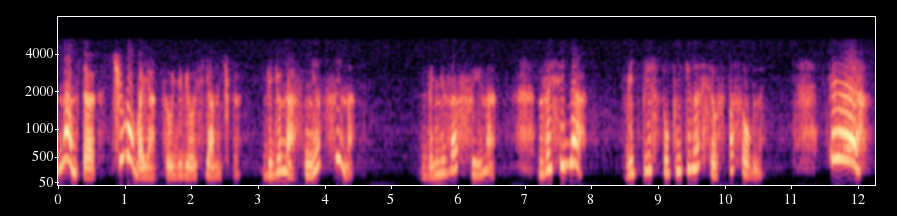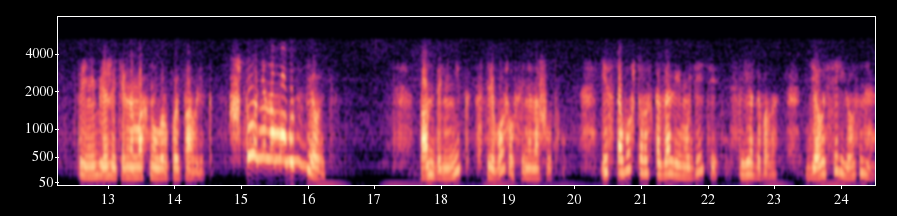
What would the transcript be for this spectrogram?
Нам-то чего бояться, удивилась Яночка. Ведь у нас нет сына. Да не за сына, за себя. Ведь преступники на все способны. Эх! пренебрежительно махнул рукой Павлик. Что они нам могут сделать? Пан Доминик встревожился не на шутку. Из того, что рассказали ему дети, следовало. Дело серьезное,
